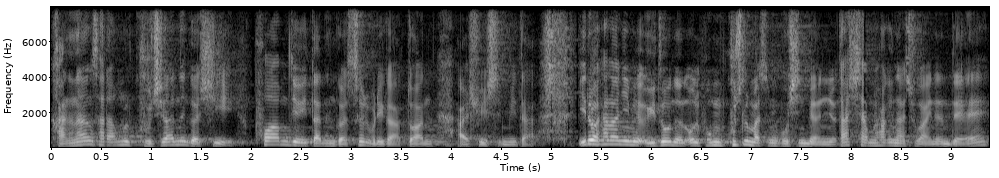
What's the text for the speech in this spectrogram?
가난한 사람을 구제하는 것이 포함되어 있다는 것을 우리가 또한 알 수 있습니다. 이런 하나님의 의도는 오늘 본 구절 말씀에 보시면요. 다시 한번 확인할 수가 있는데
